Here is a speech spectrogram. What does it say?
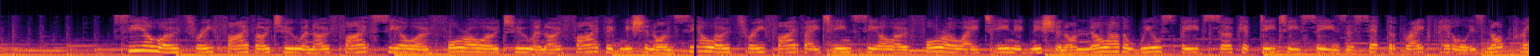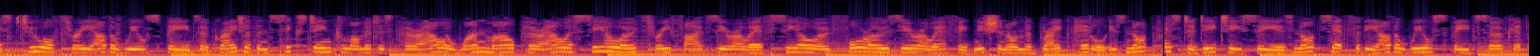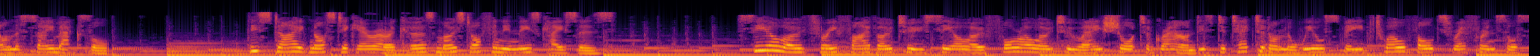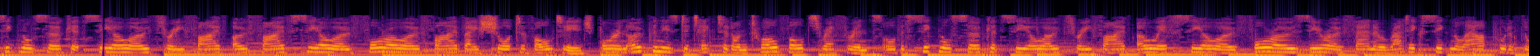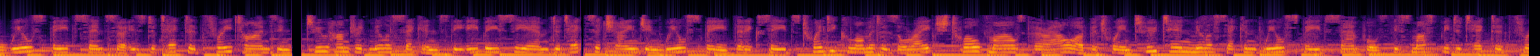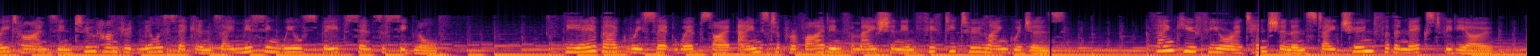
C003502 and 05 C004002 and 05 ignition on C003518 C004018 ignition on no other wheel speed circuit DTCs are set the brake pedal is not pressed 2 or 3 other wheel speeds are greater than 16 km per hour 1 mile per hour C00350F C00400F ignition on the brake pedal is not pressed a DTC is not set for the other wheel speed circuit on the same axle. This diagnostic error occurs most often in these cases. C003502 C004002A short to ground is detected on the wheel speed 12 volts reference or signal circuit C003505 C004005A short to voltage, or an open is detected on 12 volts reference or the signal circuit C0035 OF C00400 fan erratic signal output of the wheel speed sensor is detected three times in 200 milliseconds the EBCM detects a change in wheel speed that exceeds 20 km or h 12 miles per hour between two 10 millisecond wheel speed samples this must be detected three times in 200 milliseconds a missing wheel speed sensor signal. The Airbag Reset website aims to provide information in 52 languages. Thank you for your attention and stay tuned for the next video.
